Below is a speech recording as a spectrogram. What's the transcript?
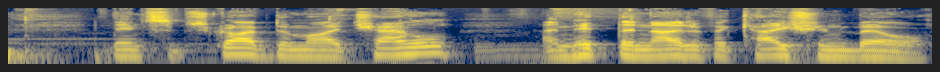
then subscribe to my channel and hit the notification bell.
